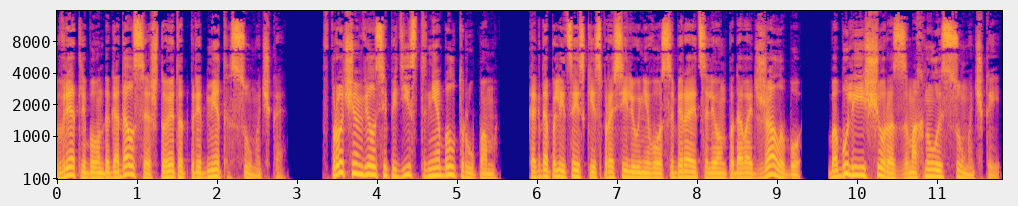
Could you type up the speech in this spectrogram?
Вряд ли бы он догадался, что этот предмет — сумочка. Впрочем, велосипедист не был трупом. Когда полицейские спросили у него, собирается ли он подавать жалобу, бабуля еще раз замахнулась сумочкой.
